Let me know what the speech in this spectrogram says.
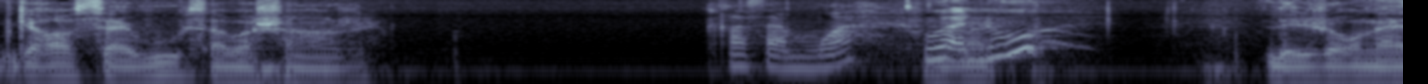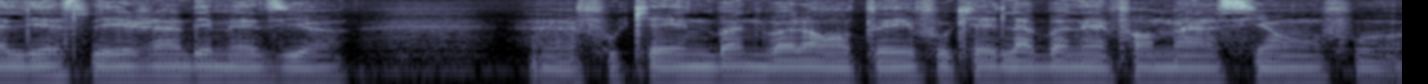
grâce à vous, ça va changer. Grâce à moi ou à nous? Les journalistes, les gens des médias. Il euh, faut qu'il y ait une bonne volonté, il faut qu'il y ait de la bonne information, faut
